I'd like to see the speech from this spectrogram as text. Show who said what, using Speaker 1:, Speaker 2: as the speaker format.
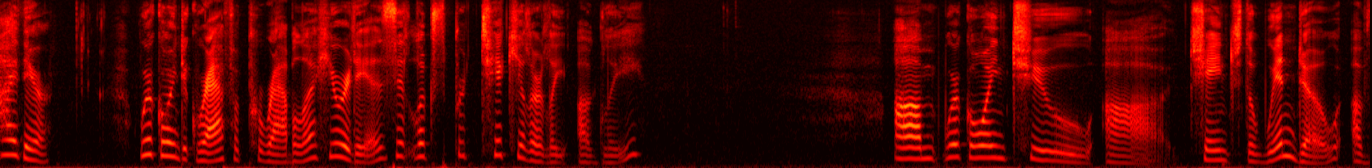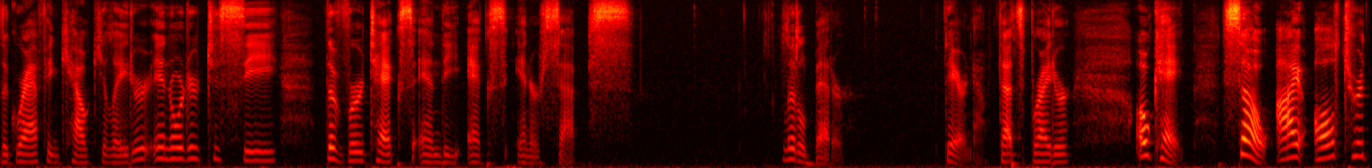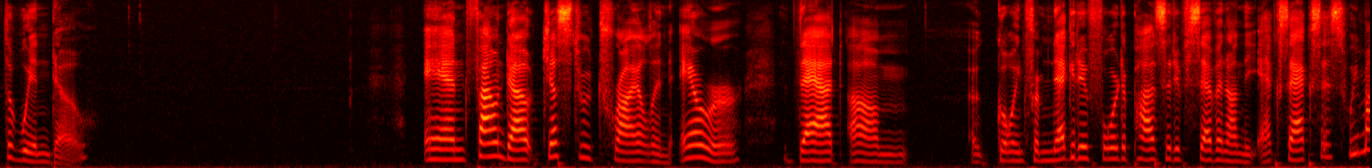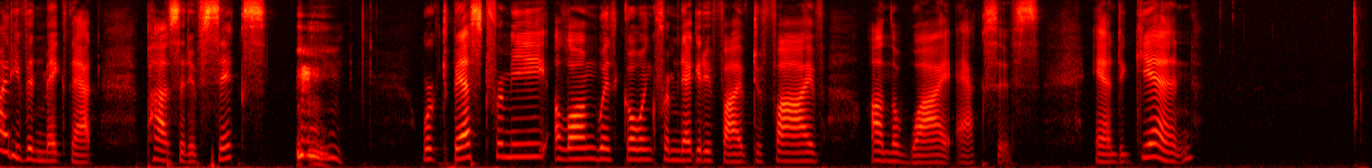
Speaker 1: Hi there. We're going to graph a parabola. Here it is. It looks particularly ugly. Um, we're going to uh, change the window of the graphing calculator in order to see the vertex and the x-intercepts. Little better. There now, that's brighter. Okay, so I altered the window and found out just through trial and error that um, uh, going from negative 4 to positive 7 on the x-axis, we might even make that positive 6, worked best for me along with going from negative 5 to 5 on the y-axis. And again,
